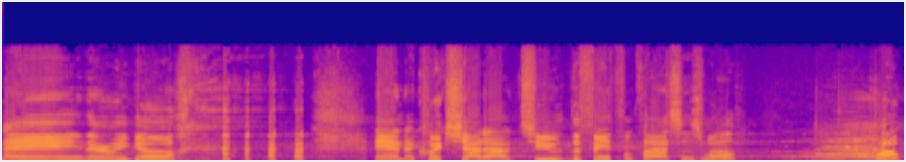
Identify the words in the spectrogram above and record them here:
Hey, there we go. and a quick shout out to the faithful class as well. Woo!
